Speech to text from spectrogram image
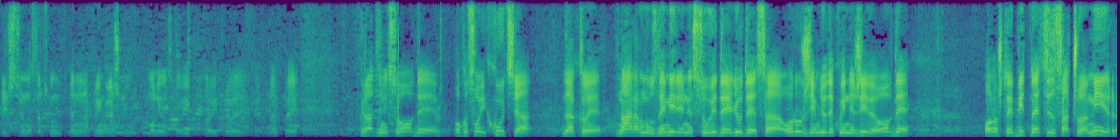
Pričat ću na srpskom, da ne napravim grešku, molim vas pa vi, pa vi prevedite. Dakle, građani su ovde oko svojih kuća, dakle, naravno uznemirene su, vide ljude sa oružjem, ljude koji ne žive ovde. Ono što je bitno jeste da sačuva mir,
